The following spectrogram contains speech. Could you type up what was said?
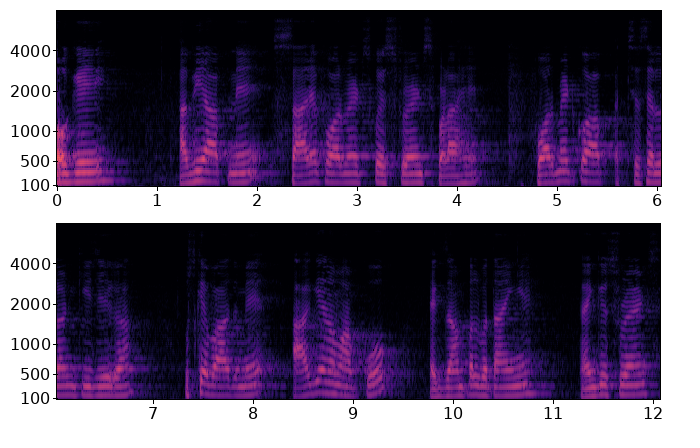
ओके, अभी आपने सारे फॉर्मेट्स को स्टूडेंट्स पढ़ा है। फॉर्मेट को आप अच्छे से लर्न कीजिएगा। उसके बाद में आगे हम आपको एग्ज़ाम्पल बताएँगे। Thank you students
